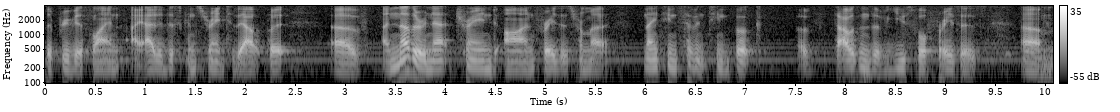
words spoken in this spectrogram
the previous line, I added this constraint to the output of another net trained on phrases from a 1917 book thousands of useful phrases. Um,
